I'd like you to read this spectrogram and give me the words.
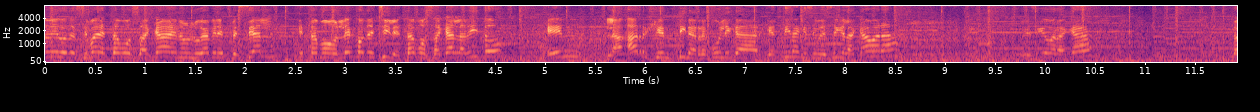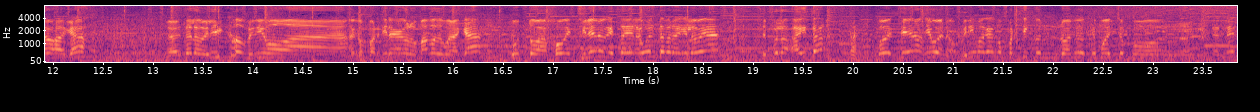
amigos de Simar, estamos acá en un lugar bien especial. Estamos lejos de Chile, estamos acá al ladito en la Argentina, República Argentina, que si me sigue la cámara, si me sigue por acá. Estamos acá, donde está el obelisco, venimos a compartir acá con los magos de por acá, junto a joven chileno que está ahí a la vuelta para que lo vean. Después lo- ahí está, joven chileno. Y bueno, venimos acá a compartir con los amigos que hemos hecho por internet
